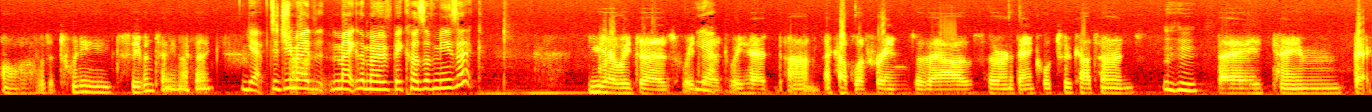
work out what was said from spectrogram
oh, was it 2017? I think. Yep. Did you Um, make make the move because of music? Yeah, we did. We Yeah. did. We had um, a couple of friends of ours who are in a band called Two Cartoons. Mm-hmm. They came back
